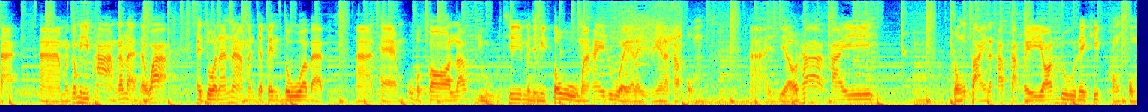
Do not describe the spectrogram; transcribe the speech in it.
แต่มันก็มีผ้ามือนกันแหละ แต่ว่าไอตัวนั้นน่ะมันจะเป็นตัวแบบแถมอุปกรณ์แล้วอยู่ที่มันจะมีตู้มาให้ด้วยอะไรอย่างเงี้ยนะครับผมเดี๋ยวถ้าใครสงสัยนะครับกลับไปย้อนดูในคลิปของผม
